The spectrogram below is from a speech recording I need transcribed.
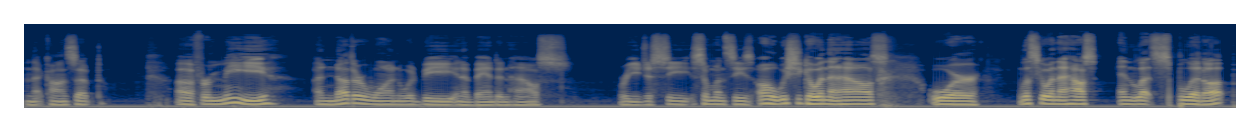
and that concept. Uh, for me, another one would be an abandoned house, where you just see someone sees, oh, we should go in that house, or let's go in that house and let's split up.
